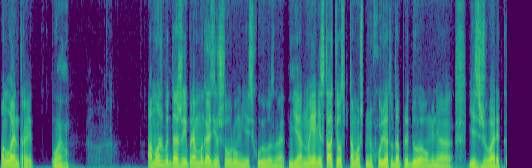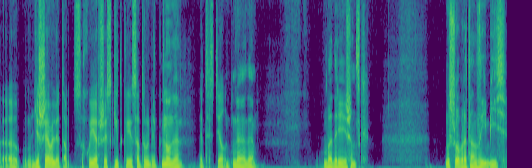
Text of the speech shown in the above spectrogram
онлайн-трейд. понял. А может быть, даже и прям магазин шоурум есть, хуй его знает. Мгм. Я, но я не сталкивался, потому что, ну, хули я туда приду, а у меня есть же варик э, дешевле, там, с охуевшей скидкой сотрудник Ну да, это сделать. да, да. Бодрейшинск. Ну что, братан, заебись.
